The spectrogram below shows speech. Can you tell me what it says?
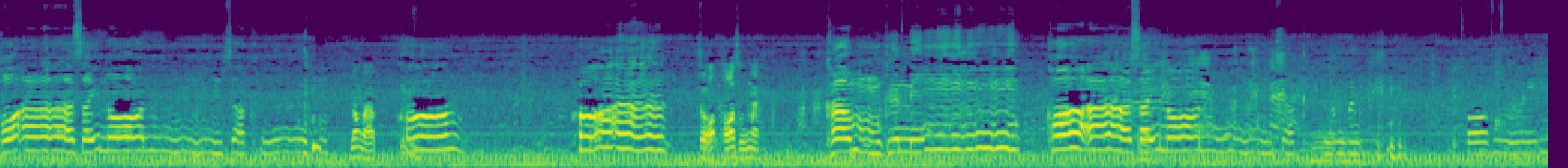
ขออาศัยนอนสักคืนลองแบบขอ ขออาขอขอสูงไหมค่ำคืนนี้ขขออาศัยนอนสักคืนพอพรุ่งนี้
